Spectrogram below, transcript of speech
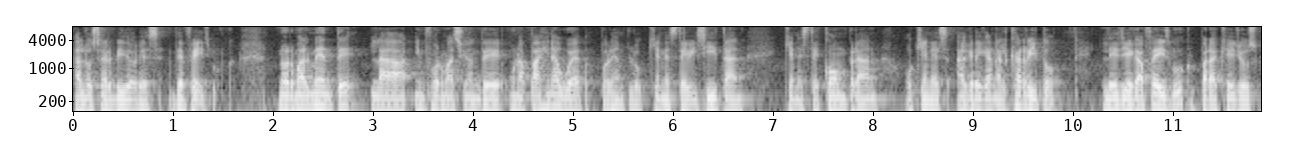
a los servidores de Facebook. Normalmente la información de una página web, por ejemplo, quienes te visitan, quienes te compran o quienes agregan al carrito, le llega a Facebook para que ellos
